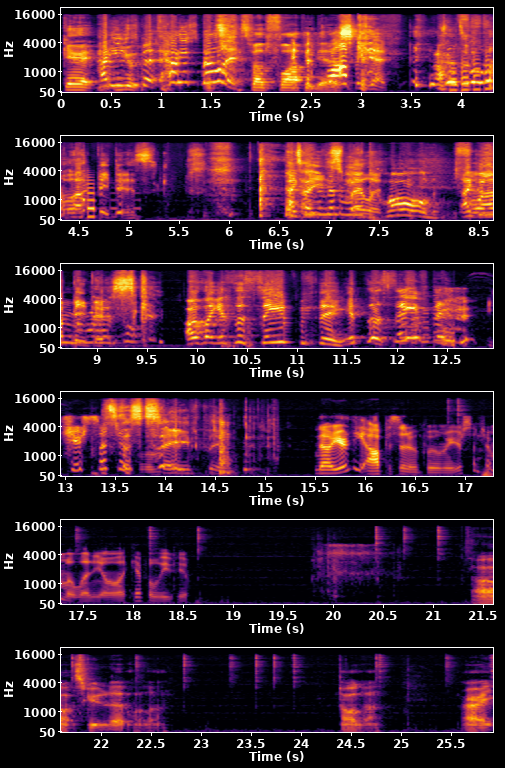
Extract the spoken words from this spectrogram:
Garrett, How do you, spell? How do you spell it's, it? it's spelled floppy it's disk. floppy disk. It's a floppy disk. That's I how couldn't remember spell what it's called. I couldn't Floppy remember what it's disk. called. I was like, it's the same thing. It's the same thing. You're such the a boomer. same thing. No, you're the opposite of boomer. You're such a millennial. I can't believe you. Oh, I screwed it up. Hold on. Hold on. All right.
